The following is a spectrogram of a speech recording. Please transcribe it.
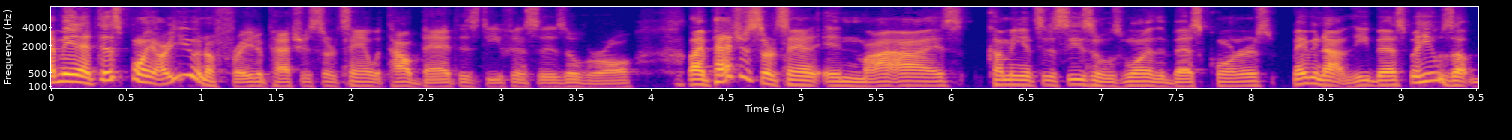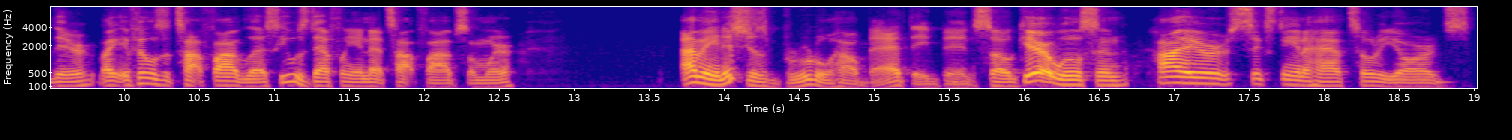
I mean, at this point, are you even afraid of Patrick Surtain with how bad this defense is overall? Like Patrick Surtain, in my eyes, coming into the season was one of the best corners. Maybe not the best, but he was up there. Like if it was a top five less, he was definitely in that top five somewhere. I mean, it's just brutal how bad they've been. So Garrett Wilson, higher 60 and a half total yards.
